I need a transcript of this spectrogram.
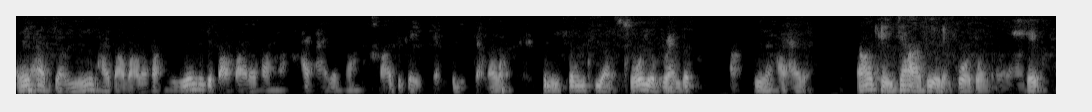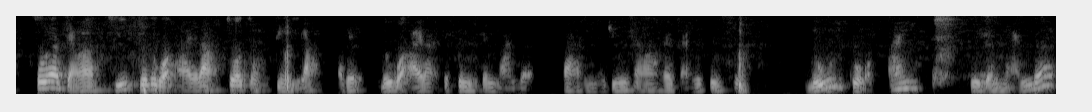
因为他喜欢名牌包包的话，你问这些包包的话，他爱爱的话，他就可以讲跟你讲到完，跟你分析啊所有 brand 啊，真的爱爱的，然后可以正好是有点波动的，OK。所以要讲啊，其实如果爱啦做总经理啦，OK，如果爱啦就是一个男的，大家听一下啊，再讲一个故事。如果爱是一个男的。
